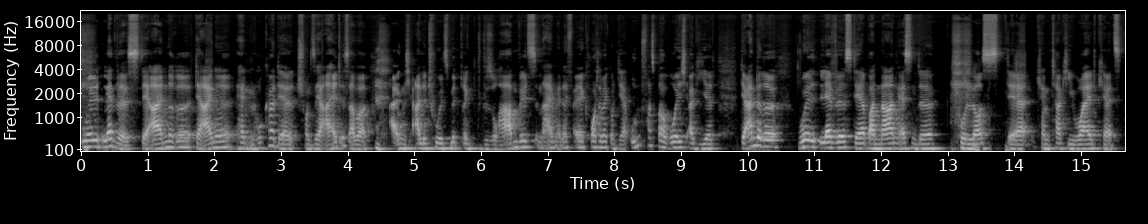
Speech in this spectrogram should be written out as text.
Will Levis. Der andere, der eine Hendon Hooker, der schon sehr alt ist, aber eigentlich alle Tools mitbringt, die du so haben willst in einem NFL-Quarterback und der unfassbar ruhig agiert. Der andere, Will Levis, der bananenessende Koloss der Kentucky Wildcats.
